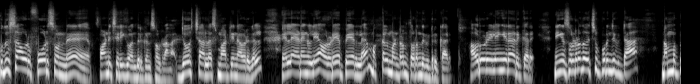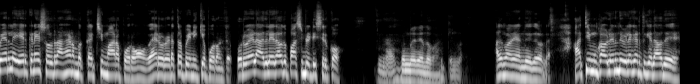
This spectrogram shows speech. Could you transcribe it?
புதுசா ஒரு ஃபோர்ஸ் ஒன்று பாண்டிச்சேரிக்கு வந்திருக்குன்னு சொல்றாங்க. ஜோஸ் சார்லஸ் மார்ட்டின் அவர்கள் எல்லா இடங்கள்லயும் அவருடைய பேர்ல மக்கள் மன்றம் திறந்துகிட்டு இருக்காரு. அவர் ஒரு இளைஞரா இருக்காரு. நீங்க சொல்றதை வச்சு புரிஞ்சுக்கிட்டா நம்ம பேர்ல ஏற்கனவே சொல்றாங்க நம்ம கட்சி மாற போறோம் வேற ஒரு இடத்துல போய் நிக்க போறோம்ட்டு ஒருவேளை அதுல ஏதாவது பாசிபிலிட்டிஸ் இருக்கோ? அந்த மாதிரி எந்த வாய்ப்பு இல்லை. அது மாதிரி எந்த இதுவும் இல்லை. அதிமுகவுல இருந்து விலகிறதுக்கு ஏதாவது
